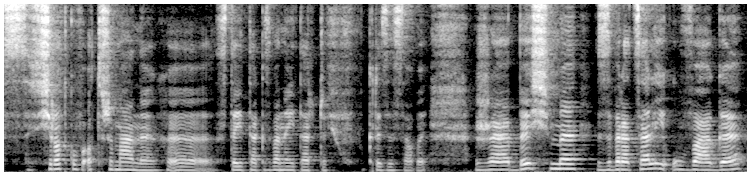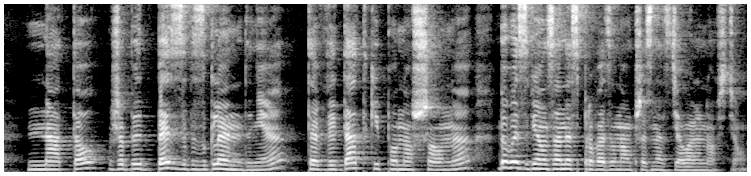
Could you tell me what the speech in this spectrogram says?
z środków otrzymanych e, z tej tak zwanej tarczy kryzysowej, żebyśmy zwracali uwagę na to, żeby bezwzględnie te wydatki ponoszone były związane z prowadzoną przez nas działalnością.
